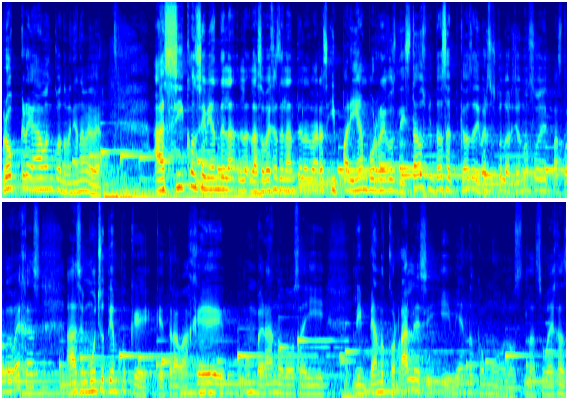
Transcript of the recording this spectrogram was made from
procreaban cuando venían a beber. Así concebían de las ovejas delante de las varas y parían borregos listados, pintados, salpicados de diversos colores. Yo no soy pastor de ovejas, hace mucho tiempo que, trabajé un verano, dos ahí limpiando corrales y, viendo cómo las ovejas...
